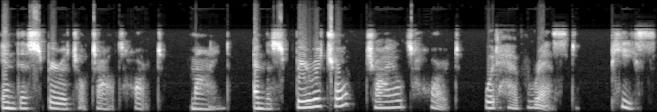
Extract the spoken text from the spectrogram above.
in this spiritual child's heart, mind, and the spiritual child's heart would have rest, peace,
